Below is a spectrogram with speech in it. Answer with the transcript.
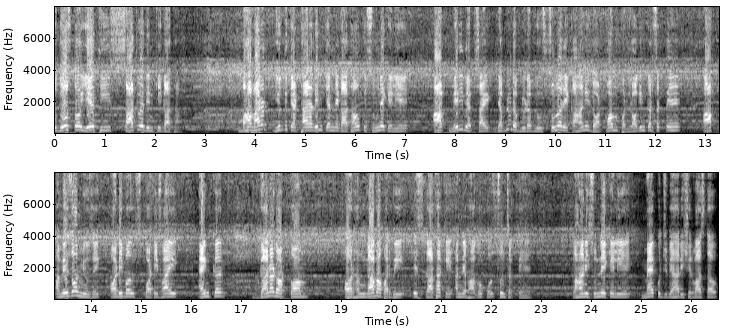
तो दोस्तों, ये थी सातवें दिन की गाथा। महाभारत युद्ध के 18 दिन की अन्य गाथाओं के सुनने के लिए आप मेरी वेबसाइट www.sunarekahani.com पर लॉगिन कर सकते हैं। आप Amazon Music Audible Spotify Anchor Gaana dot com और हंगामा पर भी इस गाथा के अन्य भागों को सुन सकते हैं। कहानी सुनने के लिए मैं कुछ बिहारी श्रीवास्तव,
